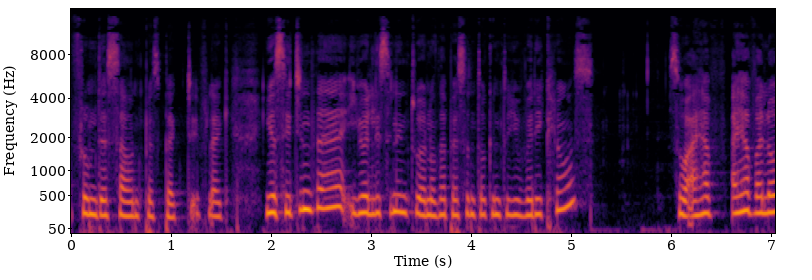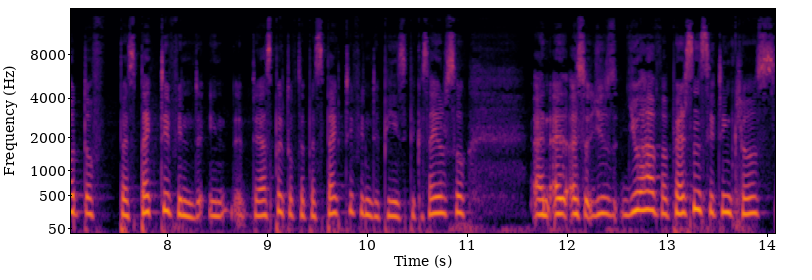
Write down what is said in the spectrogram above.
from the sound perspective. Like you're sitting there, you're listening to another person talking to you very close. So I have I have a lot of perspective in the, in the aspect of the perspective in the piece because I also and I, also you you have a person sitting close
